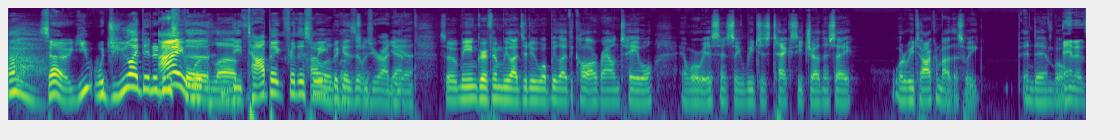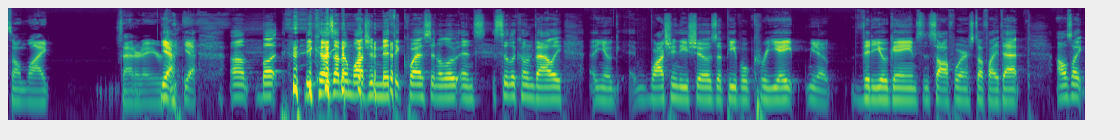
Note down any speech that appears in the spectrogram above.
So you would you like to introduce I the, would love- the topic for this week because it was your Yeah. idea? So me and Griffin, we like to do what we like to call a round table, and where we essentially we just text each other and say, "What are we talking about this week?" And then we'll And it's on like Saturday or yeah, something. yeah. Um, but because I've been watching Mythic Quest and a little and Silicon Valley, uh, you know, watching these shows of people create, you know, video games and software and stuff like that, I was like,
